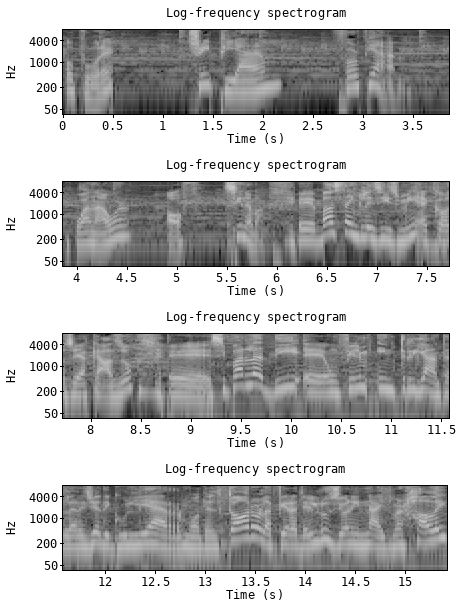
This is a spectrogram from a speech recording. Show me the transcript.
Oppure 3 p.m., 4 p.m. One hour of cinema. Eh, basta inglesismi e cose a caso. Eh, si parla di eh, un film intrigante alla regia di Guglielmo del Toro, La fiera delle illusioni, Nightmare Alley.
